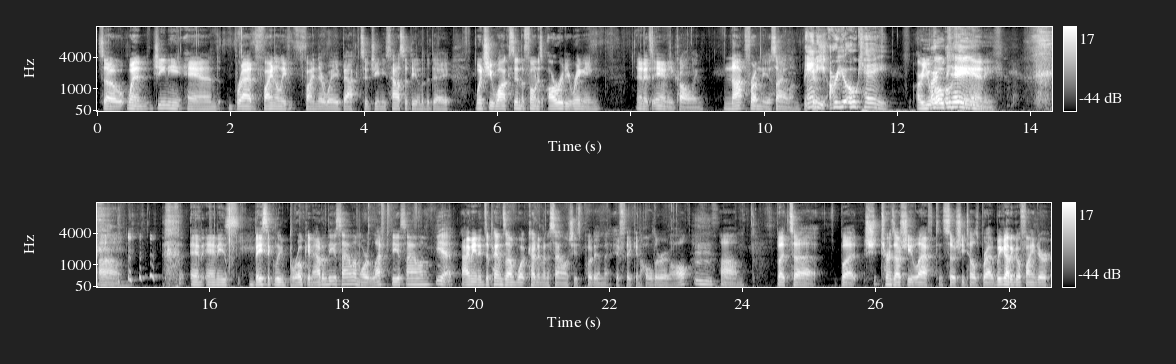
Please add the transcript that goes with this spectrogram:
So when Jeannie and Brad finally find their way back to Jeannie's house at the end of the day, when she walks in, the phone is already ringing, and it's Annie calling, not from the asylum. Annie, are you okay? are you Are- okay, okay, Annie? Um, and Annie's basically broken out of the asylum or left the asylum. Yeah. I mean, it depends on what kind of an asylum she's put in, if they can hold her at all. Mhm. Um, but uh, but she, turns out she left, and so she tells Brad, "We got to go find her.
